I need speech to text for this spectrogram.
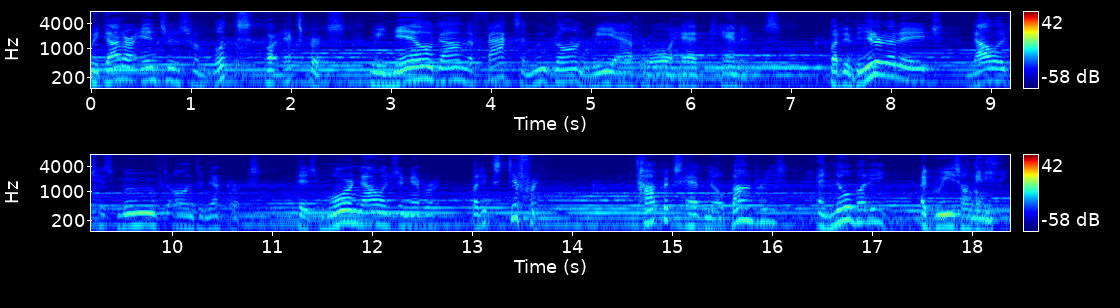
We got our answers from books or experts. We nailed down the facts and moved on. We, after all, had canons. But in the internet age, knowledge has moved on to networks. There's more knowledge than ever, but it's different. Topics have no boundaries, and nobody agrees on anything.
